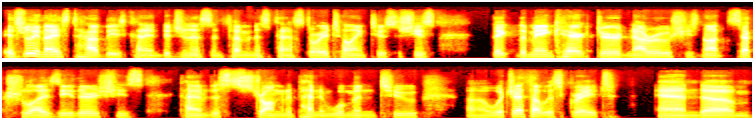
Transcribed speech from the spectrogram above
it's really nice to have these kind of indigenous and feminist kind of storytelling too. So she's the, the main character Naru, she's not sexualized either. She's kind of this strong, independent woman too, uh, which I thought was great. And um,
